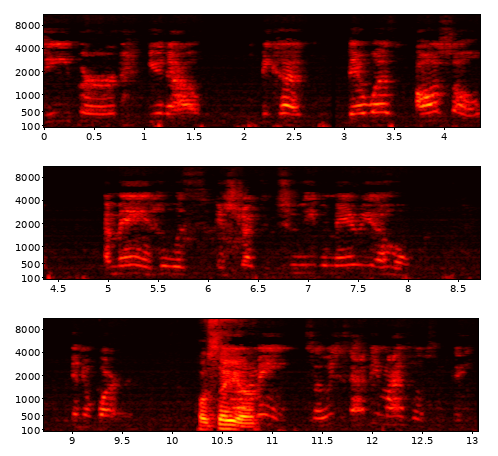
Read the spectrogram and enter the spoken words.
deeper, you know, because there was also a man who was instructed to even marry a hoe in the word. Hosea. You know what I mean? So we just have to be mindful of some things.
